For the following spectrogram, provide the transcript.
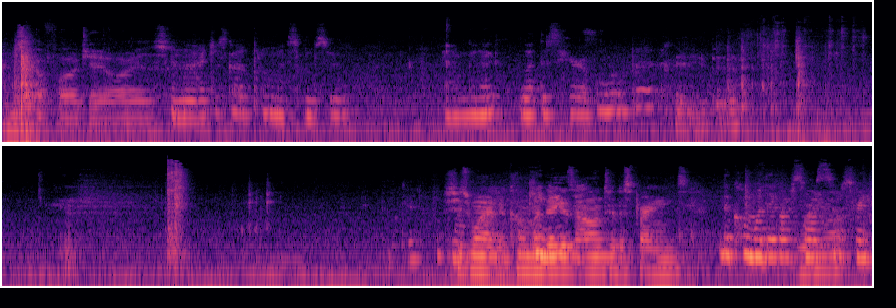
And see how far JR is. And then I just gotta put on my swimsuit. And I'm gonna wet this hair up a little bit. Yeah, you did. She's wearing the Comme des Garçons to the Springs. The Comme des Garçons to the Springs.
